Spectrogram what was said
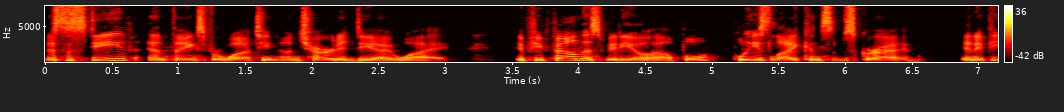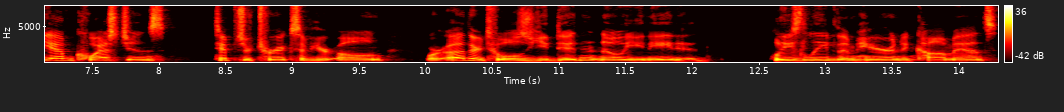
This is Steve, and thanks for watching Uncharted DIY. If you found this video helpful, please like and subscribe. And if you have questions, tips or tricks of your own, or other tools you didn't know you needed, please leave them here in the comments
